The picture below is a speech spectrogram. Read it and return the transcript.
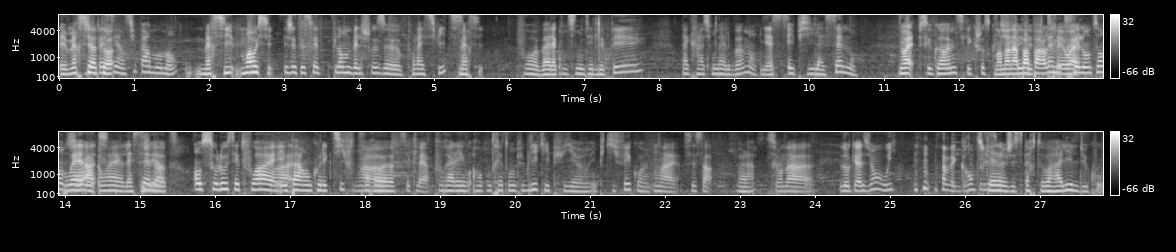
Et merci J'ai à toi. passé un super moment. Merci, moi aussi. Je te souhaite plein de belles choses pour la suite, Merci. pour bah, la continuité de l'EP, la création de l'album, Yes. et puis la scène. Ouais. Parce que quand même, c'est quelque chose que On tu en a pas parlé, très, mais très ouais. longtemps. J'ai Ouais, ouais, la scène euh, en solo cette fois et pas en collectif pour, Ouais, euh, clair. pour aller rencontrer ton public et puis, euh, et puis kiffer quoi. Ouais, c'est ça. Voilà. Si on a l'occasion, oui, avec grand plaisir. j'espère te voir à Lille du coup.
